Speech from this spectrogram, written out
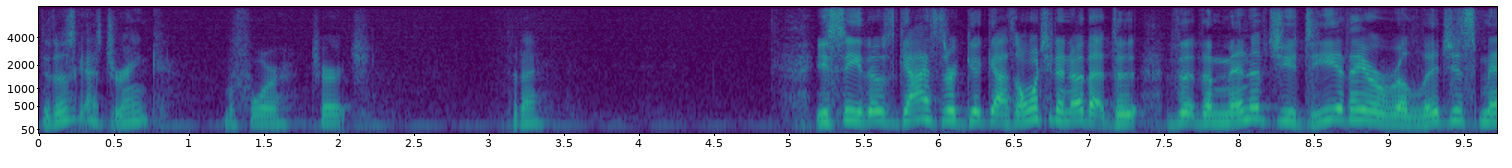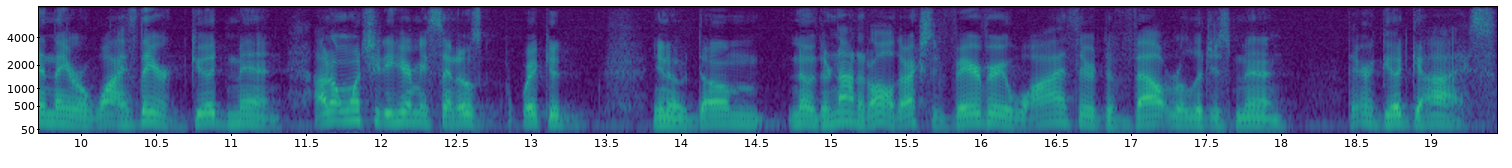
Do those guys drink before church today? You see, those guys, they're good guys. I want you to know that. The, the, the, men of Judea, they are religious men. They are wise. They are good men. I don't want you to hear me saying those wicked, you know, dumb. No, they're not at all. They're actually very, very wise. They're devout religious men. They're good guys.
